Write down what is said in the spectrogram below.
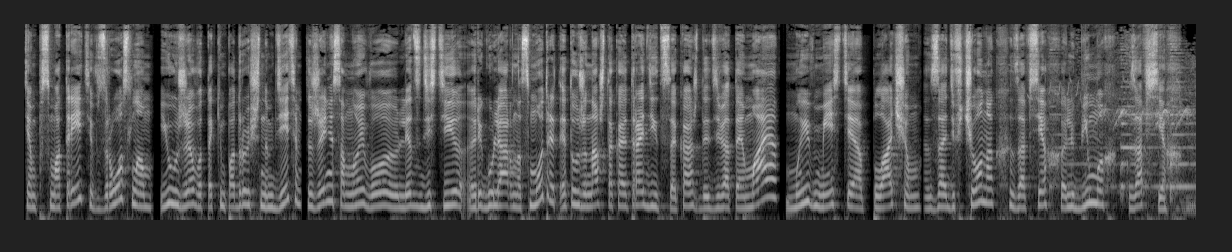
тем посмотреть, и взрослым, и уже вот таким подрощенным детям. Женя со мной его лет с 10 регулярно смотрит. Это уже наша такая традиция. Каждое 9 мая мы вместе плачем за девчонок, за всех любимых, за всех.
